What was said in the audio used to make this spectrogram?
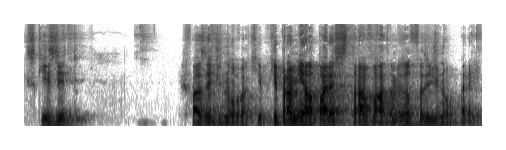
Esquisito. Deixa eu fazer de novo aqui, porque para mim ela parece travada, mas eu vou fazer de novo, peraí.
